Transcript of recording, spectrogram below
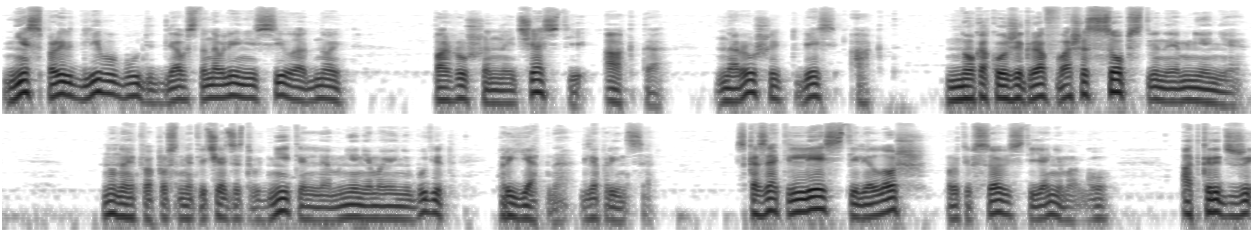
несправедливо будет для восстановления силы одной порушенной части акта нарушить весь акт. Но какой же, граф, ваше собственное мнение? Ну, на этот вопрос мне отвечать затруднительно, мнение мое не будет приятно для принца. Сказать лесть или ложь против совести я не могу. Открыть же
